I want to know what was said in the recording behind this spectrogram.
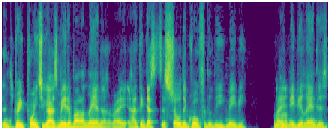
and great points you guys made about Atlanta, right? And I think that's to show the growth of the league, maybe, right? Mhm. Maybe Atlanta is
